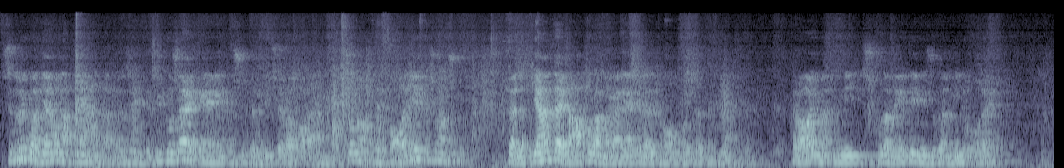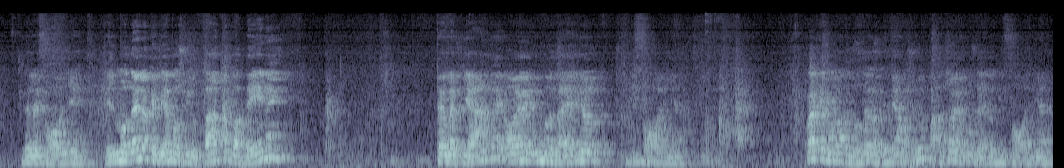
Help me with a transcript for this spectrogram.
se noi guardiamo una pianta per esempio, che cos'è che è una superficie evaporante? Sono le foglie che sono cioè la pianta evapora magari anche dal tronco certe piante però in, sicuramente in misura minore delle foglie. Il modello che abbiamo sviluppato va bene per le piante o è un modello di foglia? In qualche modo il modello che abbiamo sviluppato è un modello di foglia.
